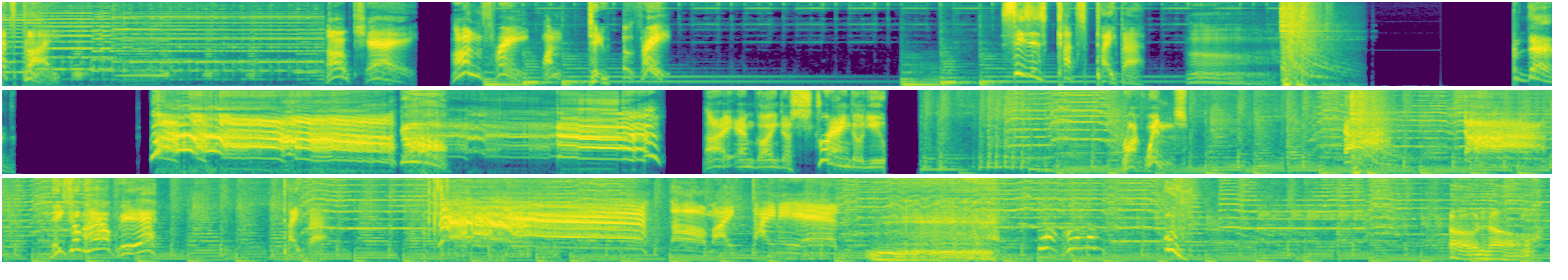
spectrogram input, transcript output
Let's play. Okay. On three. One, two, three. Scissors cuts paper. Hmm. Dead. Ah! Ah! I am going to strangle you. Rock wins. Ah! Need some help here? Paper. Ah! Oh, my tiny head. Oh no.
